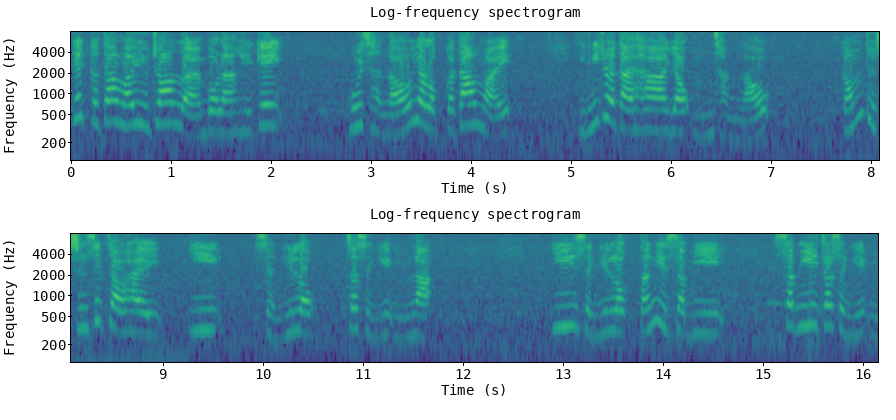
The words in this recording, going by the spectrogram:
一个单位要装两部冷气机，每层楼有六个单位，而呢座大厦有五层楼，咁条算式就系二乘以六就乘以五啦。二乘以六等于十二，十二就乘以五，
